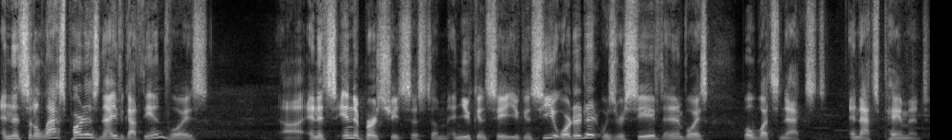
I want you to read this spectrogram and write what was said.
And then so the last part is now you've got the invoice uh, and it's in the Birch Street system and you can see, you can see you ordered it, was received, an invoice. Well, what's next? And that's payment.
